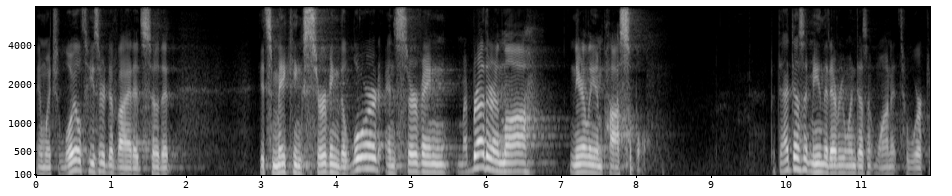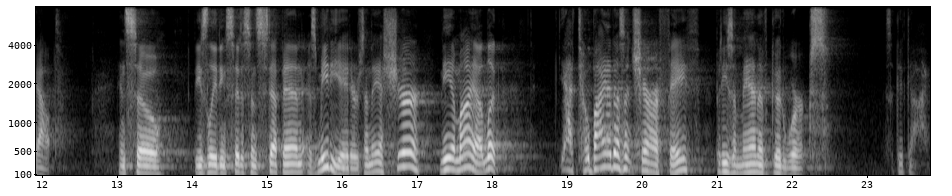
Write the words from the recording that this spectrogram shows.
in which loyalties are divided so that it's making serving the Lord and serving my brother in law nearly impossible. But that doesn't mean that everyone doesn't want it to work out. And so these leading citizens step in as mediators and they assure Nehemiah look, yeah, Tobiah doesn't share our faith, but he's a man of good works. He's a good guy.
